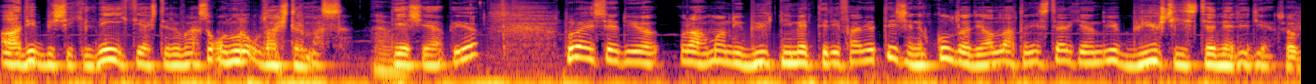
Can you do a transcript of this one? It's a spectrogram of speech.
adil bir şekilde ne ihtiyaçları varsa onlara ulaştırması Evet. diye şey yapıyor. Dolayısıyla diyor Rahman diyor büyük nimetleri ifade ettiği için kul da diyor Allah'tan isterken diyor büyük şey istemeli diyor. Çok.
